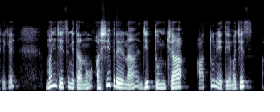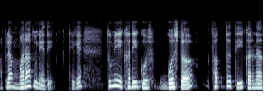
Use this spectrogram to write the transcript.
ठीक आहे? म्हणजेच मित्रांनो अशी प्रेरणा जी तुमच्या आतून येते म्हणजेच आपल्या मनातून येते. ठीक आहे? तुम्ही एखादी गोष गोष्ट फक्त ती करण्यात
